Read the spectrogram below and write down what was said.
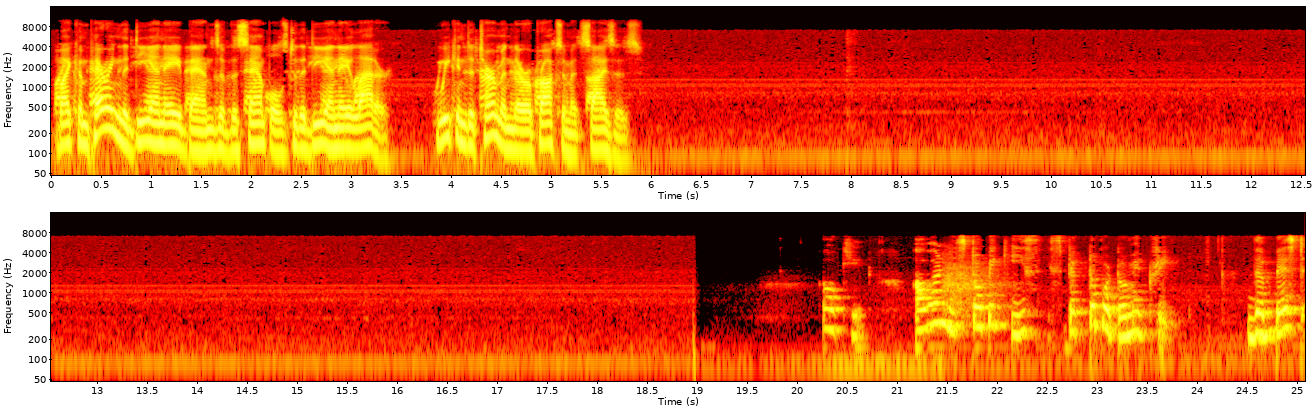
By comparing the DNA bands of the samples to the DNA ladder, we can determine their approximate sizes. Okay, our next topic is spectrophotometry. The best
